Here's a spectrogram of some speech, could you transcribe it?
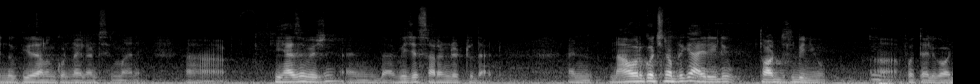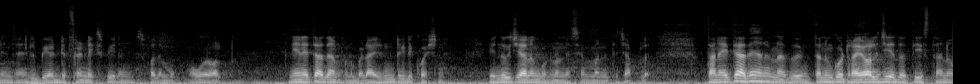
ఎందుకు తీయాలనుకుంటున్నా ఇలాంటి సినిమా అని. He has a vision and we just surrendered to that and నా వరకు వచ్చినప్పటికీ I really thought this be new for Telugu audience and it'll be a different experience for them overall నేనైతే అదే అనుకున్నాను but I didn't really question ఎందుకు చేయాలనుకుంటున్నాను సినిమా అయితే చెప్పలేదు. తనైతే అదే అని నాకు తను ఇంకో ట్రయాలజీ ఏదో తీస్తాను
